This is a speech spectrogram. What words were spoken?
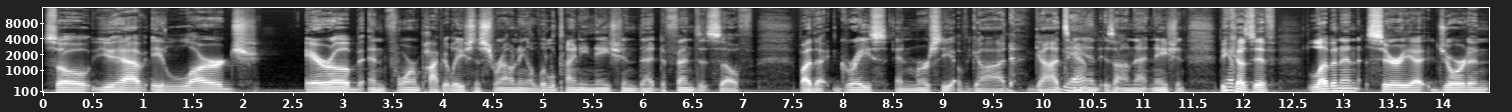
So you have a large Arab and foreign population surrounding a little tiny nation that defends itself by the grace and mercy of God. God's hand is on that nation. Because if Lebanon, Syria, Jordan,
